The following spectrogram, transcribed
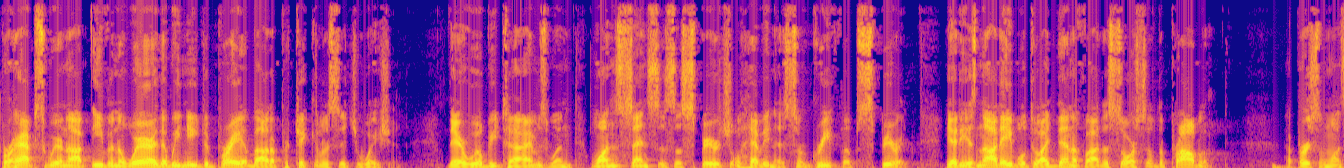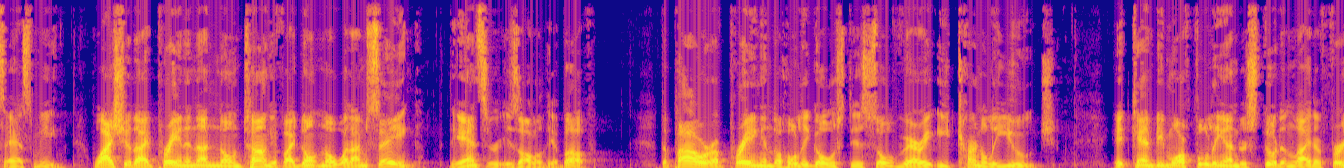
Perhaps we're not even aware that we need to pray about a particular situation. There will be times when one senses a spiritual heaviness or grief of spirit yet he is not able to identify the source of the problem. A person once asked me, Why should I pray in an unknown tongue if I don't know what I'm saying? The answer is all of the above. The power of praying in the Holy Ghost is so very eternally huge. It can be more fully understood in light of 1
